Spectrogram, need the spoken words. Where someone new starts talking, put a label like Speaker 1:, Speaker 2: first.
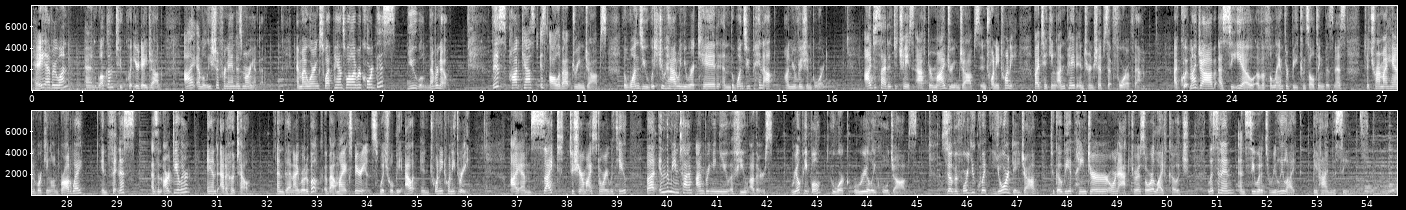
Speaker 1: Hey everyone, and welcome to Quit Your Day Job. I am Alisha Fernandez Miranda. Am I wearing sweatpants while I record this? You will never know. This podcast is all about dream jobs the ones you wished you had when you were a kid, and the ones you pin up on your vision board. I decided to chase after my dream jobs in 2020 by taking unpaid internships at four of them. I quit my job as CEO of a philanthropy consulting business to try my hand working on Broadway, in fitness, as an art dealer, and at a hotel. And then I wrote a book about my experience, which will be out in 2023. I am psyched to share my story with you, but in the meantime, I'm bringing you a few others real people who work really cool jobs. So before you quit your day job to go be a painter or an actress or a life coach, listen in and see what it's really like behind the scenes.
